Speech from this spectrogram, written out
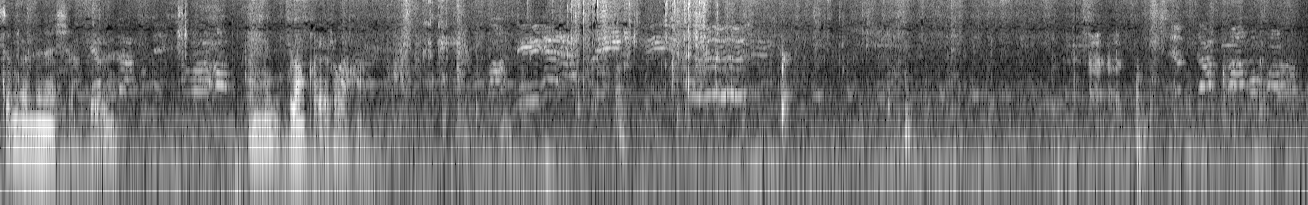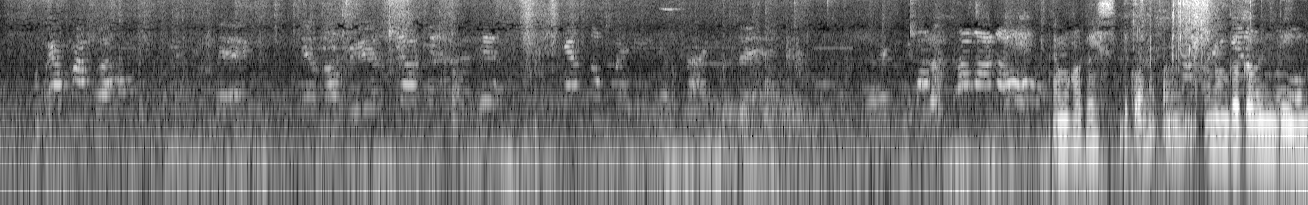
Guys, ang ganda na siya. Pero, ang Blanca Eroha. Ano ka guys, hindi ko alam kung anong gagawin din.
